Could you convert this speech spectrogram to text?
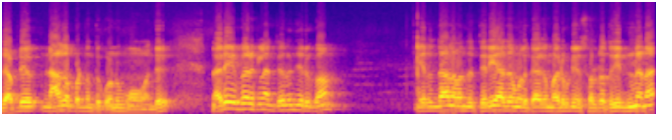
இது அப்படியே நாகப்பட்டினத்துக்கு கொண்டு போவோம் வந்து. நிறைய பேருக்கெல்லாம் தெரிஞ்சிருக்கோம். இருந்தாலும் வந்து தெரியாதவங்களுக்காக மறுபடியும் சொல்கிறது என்னென்னா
